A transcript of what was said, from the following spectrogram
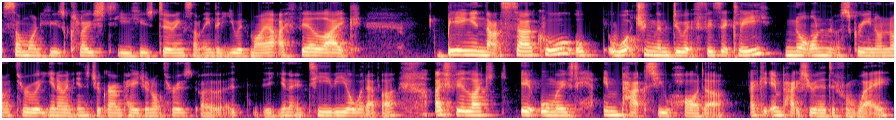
someone who's close to you, who's doing something that you admire. I feel like being in that circle or watching them do it physically, not on a screen or not through a, you know an Instagram page or not through a, uh, a you know TV or whatever, I feel like it almost impacts you harder like it impacts you in a different way.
